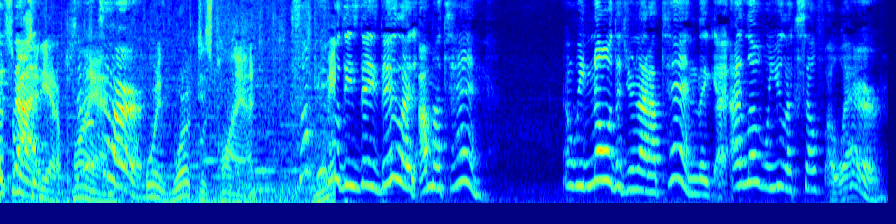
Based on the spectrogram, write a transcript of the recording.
respect so much that. that he had a Shout out to plan her. or he worked his plan. Some people these days they're like, I'm a ten, and we know that you're not a ten. Like I, I love when you like self-aware.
